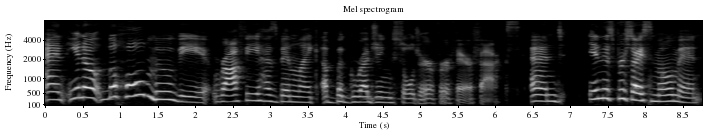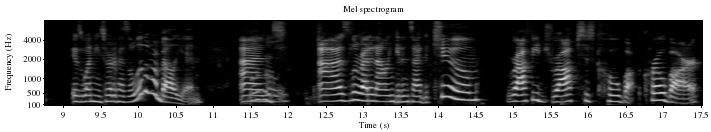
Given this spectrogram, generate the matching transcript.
and you know, the whole movie, Rafi has been like a begrudging soldier for Fairfax. And in this precise moment is when he sort of has a little rebellion. And mm-hmm. as Loretta and Alan get inside the tomb, Rafi drops his crowbar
